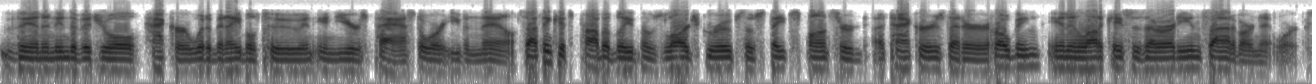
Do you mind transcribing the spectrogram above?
than an individual hacker would have been able to in, in years past or even now. So I think it's probably those large groups, those state sponsored attackers that are probing, and in a lot of cases are already inside of our networks.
